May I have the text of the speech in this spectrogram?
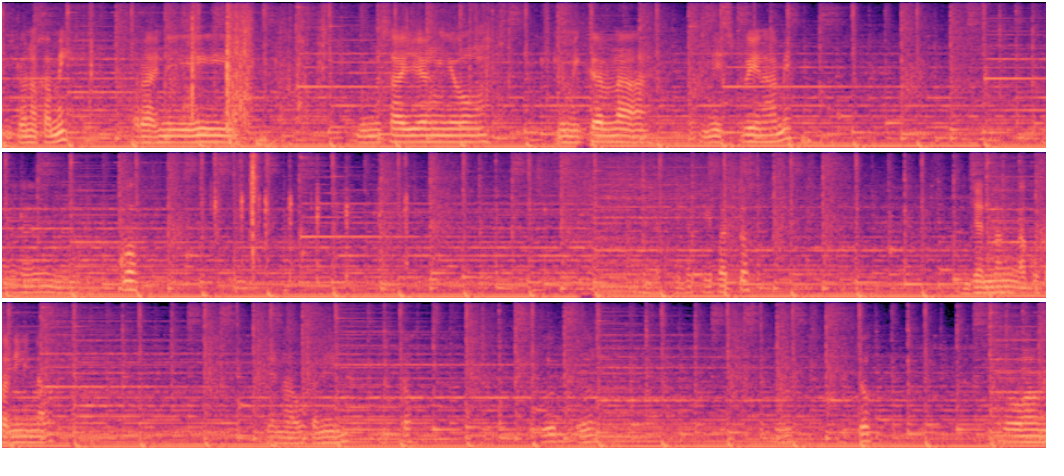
dito na kami para hindi hindi masayang yung chemical na ini-spray namin. Ay, nako. Laki-laki pa to. Diyan lang ako kanina. Diyan ako kanina. Ito. Doon, doon. Doon, Ito. Ito ang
